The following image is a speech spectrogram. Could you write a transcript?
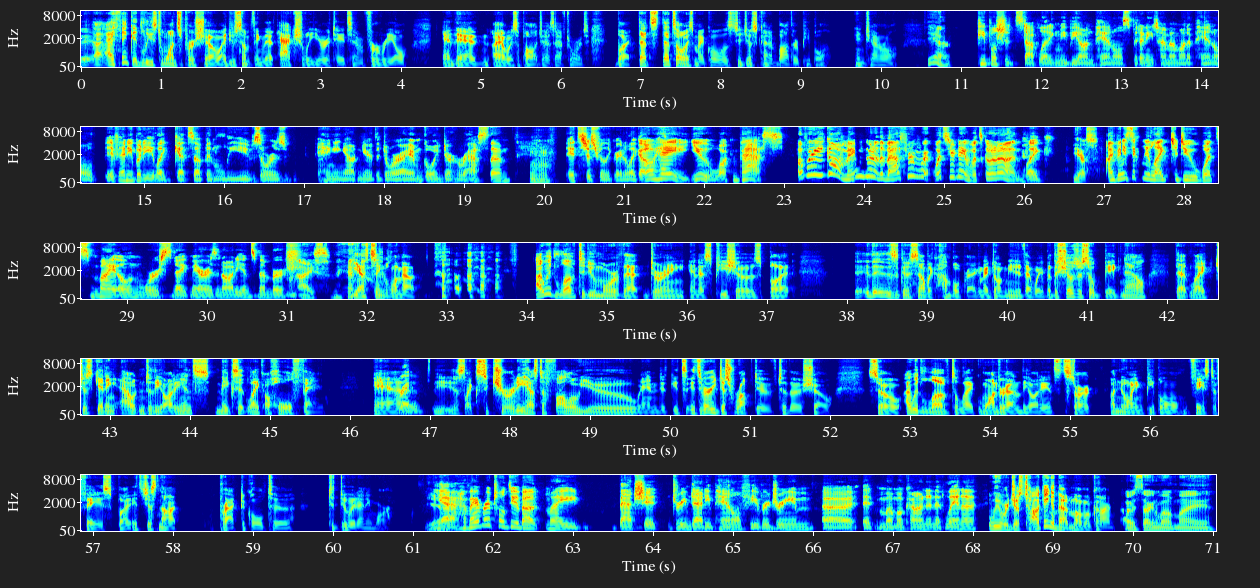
Eh, I I think at least once per show, I do something that actually irritates him for real. And then I always apologize afterwards. But that's that's always my goal is to just kind of bother people in general. yeah. People should stop letting me be on panels, but anytime I'm on a panel, if anybody like gets up and leaves or is hanging out near the door, I am going to harass them. Mhm. It's just really great. Like, oh, hey, you walking past. Oh, where are you going, man? You go to the bathroom? What's your name? What's going on? Like, Yes. I basically like to do what's my own worst nightmare as an audience member. Nice. yeah, single them out. I would love to do more of that during NSP shows, but uh, this is going to sound like a humble brag, and I don't mean it that way. But the shows are so big now that like just getting out into the audience makes it like a whole thing, and it's like security has to follow you, and it's it's very disruptive to the show. So I would love to like wander out in the audience and start annoying people face to face, but it's just not practical to to do it anymore. Yeah. Have I ever told you about my batshit Dream Daddy panel fever dream uh, at MomoCon in Atlanta? We were just talking about MomoCon. I was talking about my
